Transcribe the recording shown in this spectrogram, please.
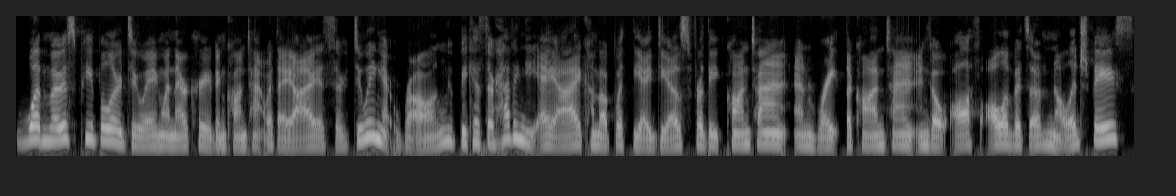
What most people are doing when they're creating content with AI is they're doing it wrong because they're having the AI come up with the ideas for the content and write the content and go off all of its own knowledge base,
